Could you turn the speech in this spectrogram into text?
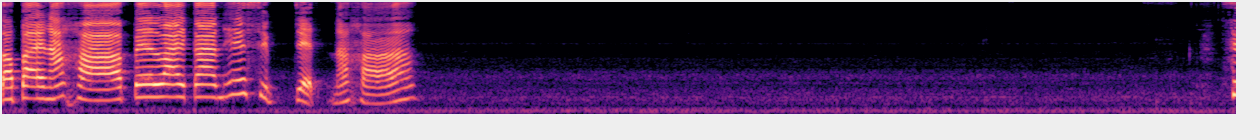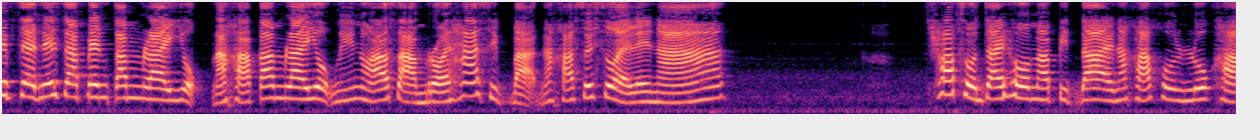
ต่อไปนะคะ เป็นรายการที่สิบเจ็ดนะคะ สิบเจ็ดนี่จะเป็นกำไรหยกนะคะกำไรหยกนี้หนูเอาสามร้อยห้าสิบบาทนะคะ สวย ๆ เลยนะ ชอบสนใจโทรมาปิดได้นะคะ คุณลูกค้า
